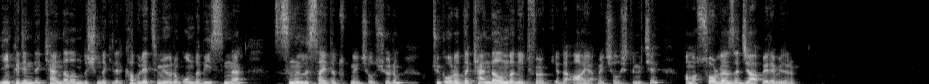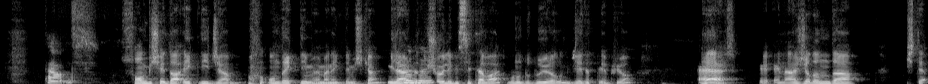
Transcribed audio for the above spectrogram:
LinkedIn'de kendi alanım dışındakileri kabul etmiyorum. Onu da bilsinler. Sınırlı sayıda tutmaya çalışıyorum. Çünkü orada kendi alanımda network ya da A yapmaya çalıştığım için ama sorularınıza cevap verebilirim. Tamamdır. Son bir şey daha ekleyeceğim. Onu da ekleyeyim mi hemen eklemişken? İleride Hı hı. de şöyle bir site var. Bunu da duyuralım. Cedit de yapıyor. Eğer e, enerji alanında işte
